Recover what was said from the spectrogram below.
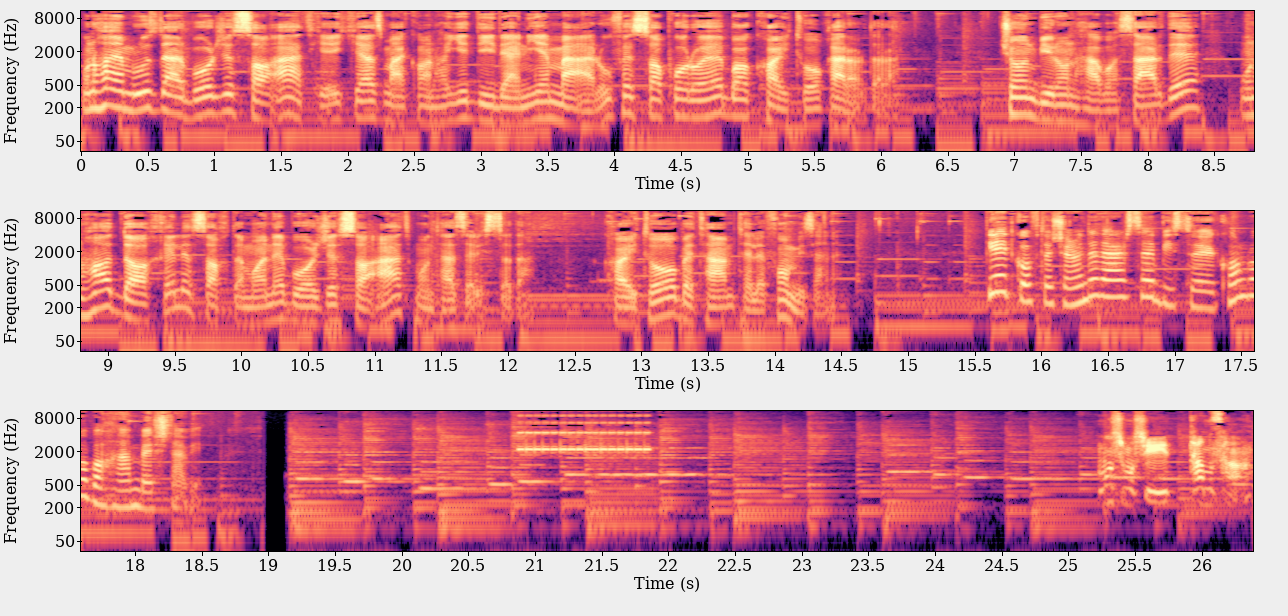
اونها امروز در برج ساعت که یکی از مکانهای دیدنی معروف ساپوروه با کایتو قرار دارن. چون بیرون هوا سرده، اونها داخل ساختمان برج ساعت منتظر ایستادن. کایتو به تم تلفن می‌زنه. بیاید گفته شنود درس 21 رو با هم بشنویم. もしもしタムさん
